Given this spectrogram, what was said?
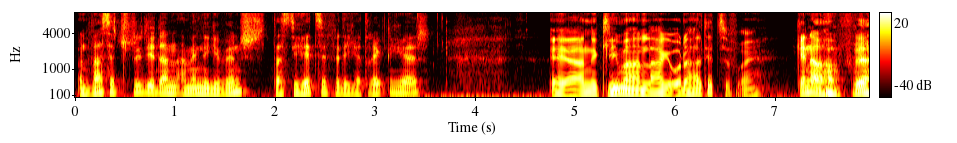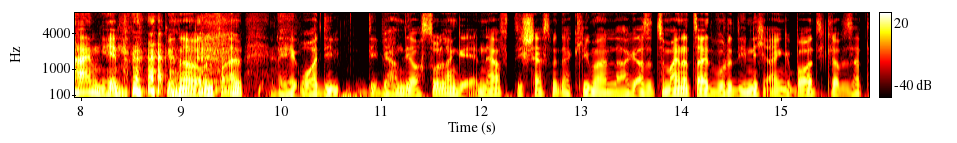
und was hättest du dir dann am Ende gewünscht, dass die Hitze für dich erträglicher ist? Ja, eine Klimaanlage oder halt hitzefrei. Genau, früher heimgehen. Genau, und vor allem, ey, boah, die, die, wir haben die auch so lange genervt, die Chefs mit der Klimaanlage. Also zu meiner Zeit wurde die nicht eingebaut. Ich glaube, es hat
